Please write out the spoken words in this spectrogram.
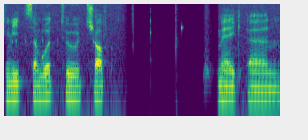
We need some wood to chop, make an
